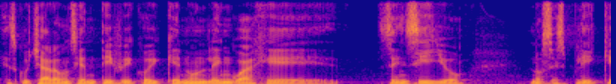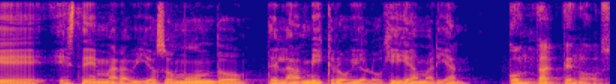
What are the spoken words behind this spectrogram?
escuchar a un científico y que en un lenguaje sencillo nos explique este maravilloso mundo de la microbiología, Marian. Contáctenos.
